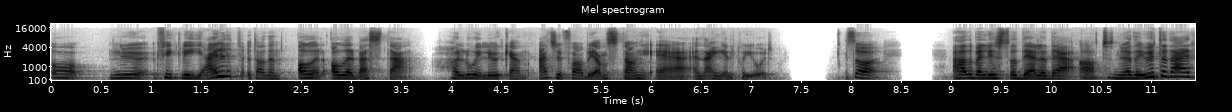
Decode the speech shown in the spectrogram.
Og nå fikk vi hjelp av den aller, aller beste. Hallo i luken. Jeg tror Fabian Stang er en engel på jord. Så jeg hadde bare lyst til å dele det at nå er det ute der.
